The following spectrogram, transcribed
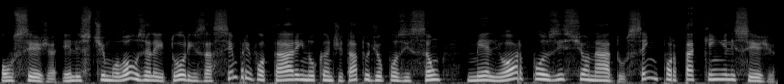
ou seja, ele estimulou os eleitores a sempre votarem no candidato de oposição melhor posicionado, sem importar quem ele seja,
